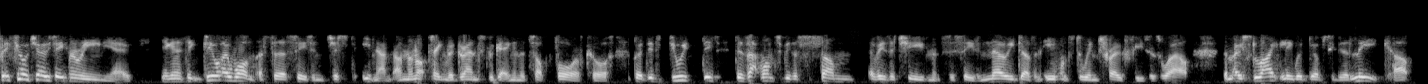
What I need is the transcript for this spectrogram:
if you're Jose Mourinho, you're going to think, do I want a first season? Just you know, I'm not taking for granted for getting in the top four, of course, but did, do we, did, does that want to be the sum of his achievements this season? No, he doesn't. He wants to win trophies as well. The most likely would be obviously the League Cup.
